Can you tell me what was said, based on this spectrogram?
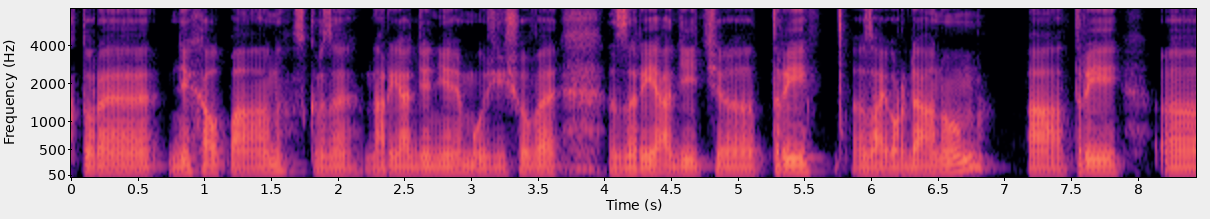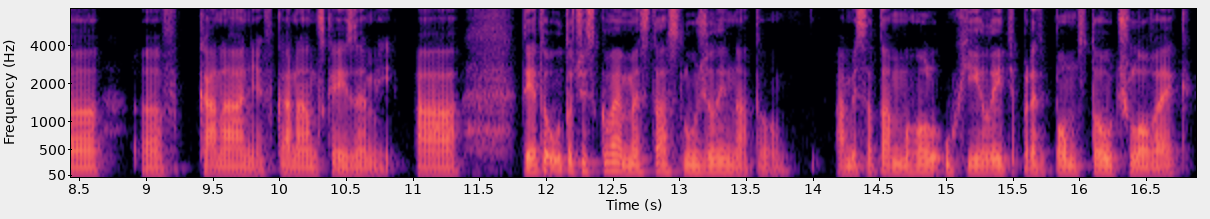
ktoré nechal pán skrze nariadenie Mojžišové zriadiť e, tri za Jordánom a tri v Kanáne, v kanánskej zemi. A tieto útočiskové mesta slúžili na to, aby sa tam mohol uchýliť pred pomstou človek,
